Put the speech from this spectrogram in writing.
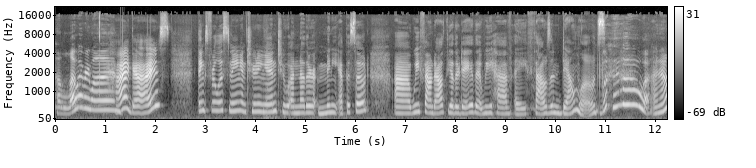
Hello, everyone. Hi, guys. Thanks for listening and tuning in to another mini episode. Uh, we found out the other day that we have a thousand downloads. Woohoo! I know.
